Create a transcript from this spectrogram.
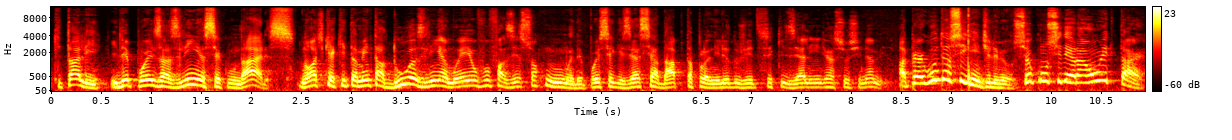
que está ali, e depois as linhas secundárias, note que aqui também está duas linhas mãe, eu vou fazer só com uma. Depois, se quiser, se adapta a planilha do jeito que você quiser, a linha de raciocínio A pergunta é o seguinte, Liveu, se eu considerar um hectare,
